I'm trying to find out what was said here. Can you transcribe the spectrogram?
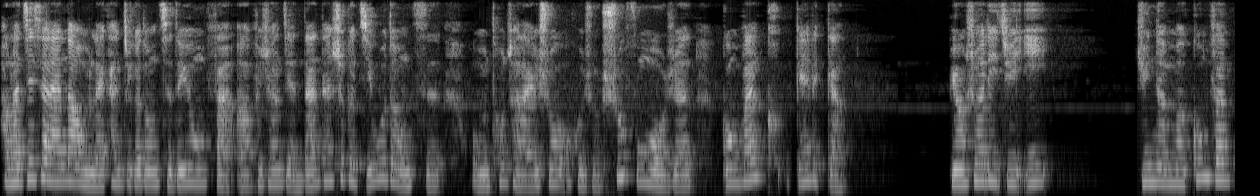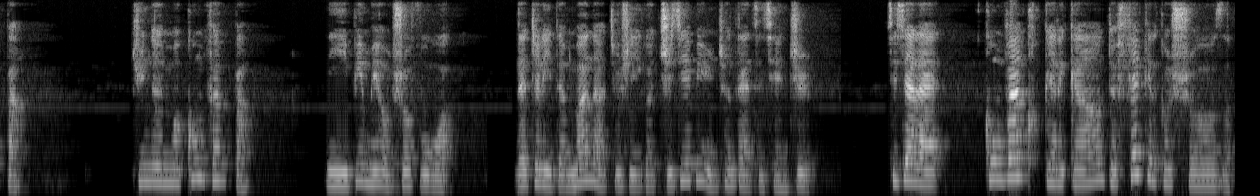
好了，接下来呢，我们来看这个动词的用法啊，非常简单，它是个及物动词。我们通常来说会说说服某人，convaincre quelqu'un。比如说例句一，Tu ne me convaincs。Tu ne me convaincs pas，你并没有说服我。那这里的 mana，就是一个直接宾语称代词前置。接下来，convaincre quelqu'un de faire quelque chose，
